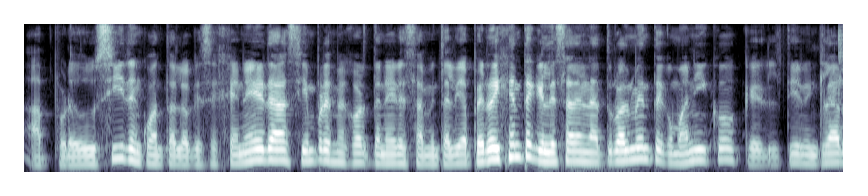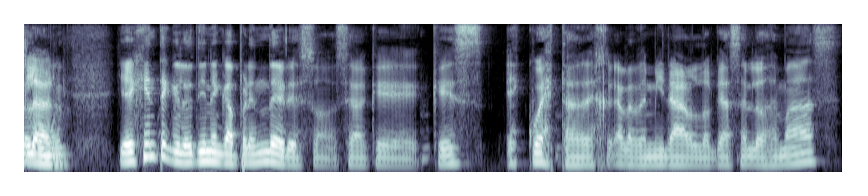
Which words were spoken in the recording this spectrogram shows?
a producir, en cuanto a lo que se genera, siempre es mejor tener esa mentalidad. Pero hay gente que le sale naturalmente, como a Nico, que tienen claro. Claro. como- y hay gente que lo tiene que aprender eso. O sea, que, que es, es cuesta dejar de mirar lo que hacen los demás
